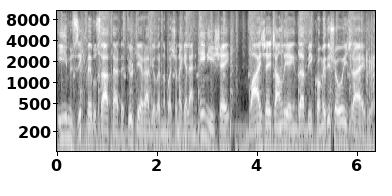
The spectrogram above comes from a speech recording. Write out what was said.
İyi müzik ve bu saatlerde Türkiye radyolarının başına gelen en iyi şey... YJ canlı yayında bir komedi şovu icra ediyor.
